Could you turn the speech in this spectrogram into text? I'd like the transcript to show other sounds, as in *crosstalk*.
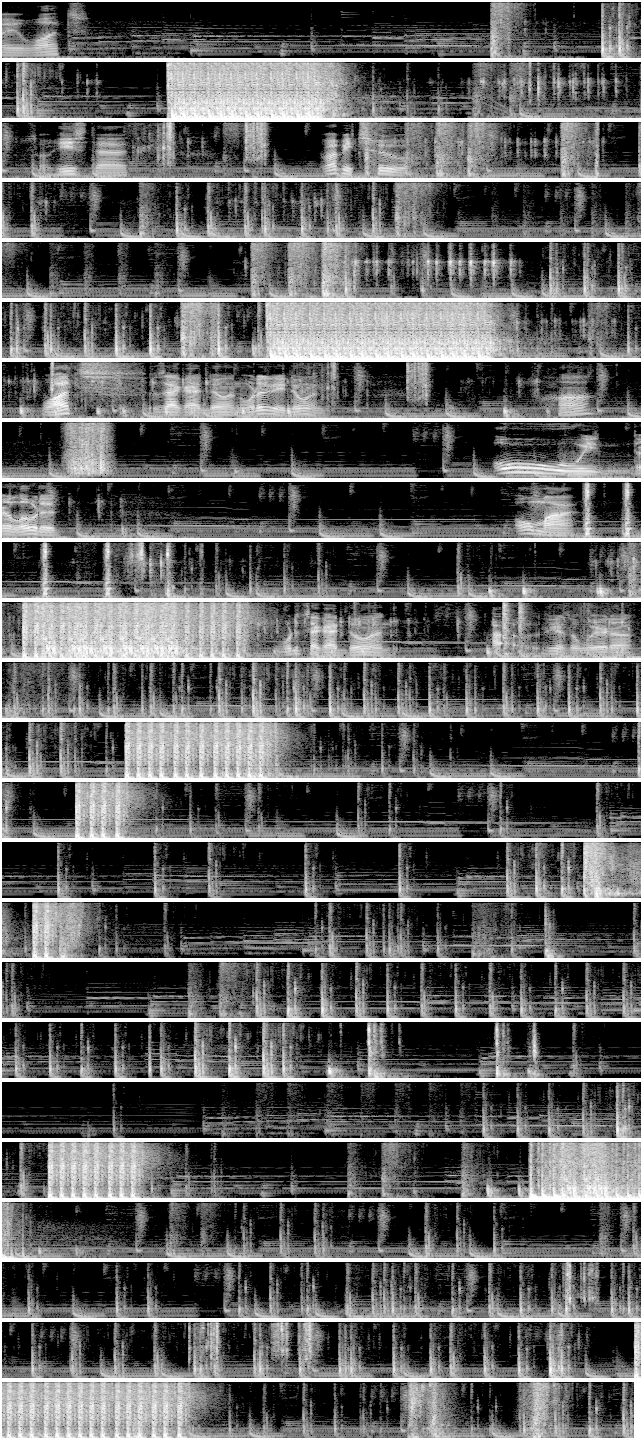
Wait, what? So he's dead. There might be two. What that guy doing? What are they doing? Huh? Oh, we, they're loaded. Oh my. What is that guy doing? Uh, he guy's a weirdo.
